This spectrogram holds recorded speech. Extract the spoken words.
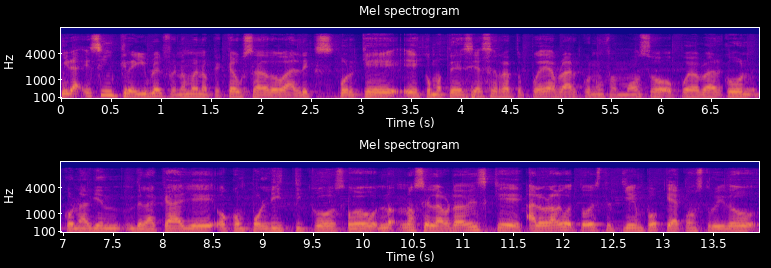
Mira, es increíble el fenómeno que ha causado Alex, porque eh, como te decía hace rato, puede hablar con un famoso o puede hablar con, con alguien de la calle o con políticos, o no, no sé, la verdad es que a lo largo de todo este tiempo que ha construido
